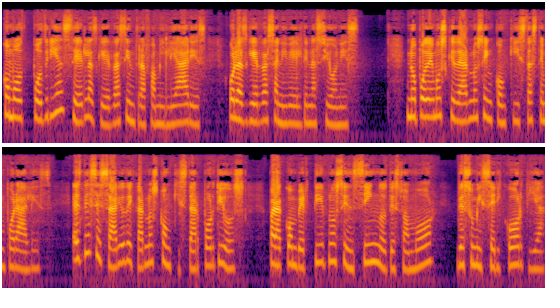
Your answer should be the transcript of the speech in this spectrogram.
como podrían ser las guerras intrafamiliares o las guerras a nivel de naciones. No podemos quedarnos en conquistas temporales. Es necesario dejarnos conquistar por Dios para convertirnos en signos de su amor, de su misericordia,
